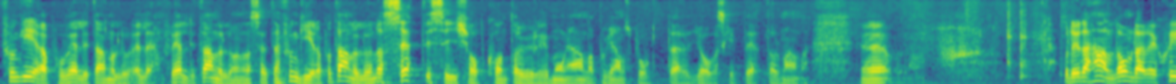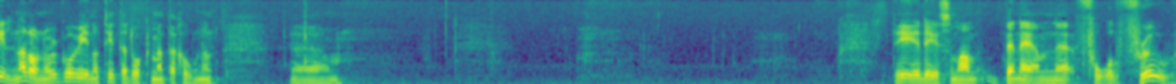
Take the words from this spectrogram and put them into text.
fungerar på väldigt annorlunda, eller väldigt annorlunda sätt. Den fungerar på ett annorlunda sätt i C-sharp kontra hur det är i många andra programspråk där JavaScript är ett av de andra. Eh, och det det handlar om där är skillnad. Då. Nu går vi in och tittar dokumentationen. Eh, det är det som man benämner fall through.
